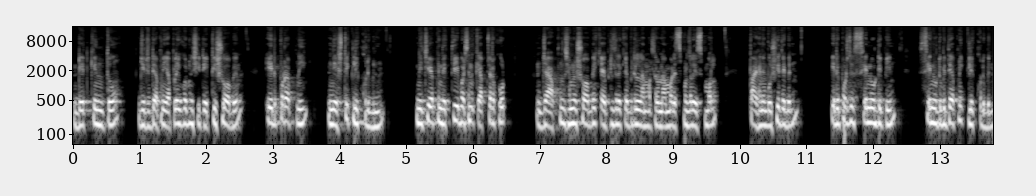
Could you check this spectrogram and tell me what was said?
ডেট কিন্তু যে ডেটে আপনি অ্যাপ্লাই করবেন, সেই ডেটটি শো হবে। এরপর আপনি নেক্সটে ক্লিক করবেন। নিচে আপনি দেখতেই পাচ্ছেন ক্যাপচার কোড যা আপনার সামনে শো হবে ক্যাপিটাল ক্যাপিটাল নাম্বার তার নাম্বার স্মল তাহলে স্মল তা এখানে বসিয়ে দেবেন। এরপর যে সেন ওটিপি সেন ওটিপিতে আপনি ক্লিক করবেন।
